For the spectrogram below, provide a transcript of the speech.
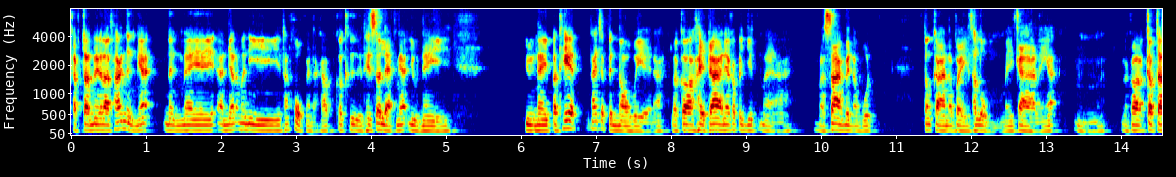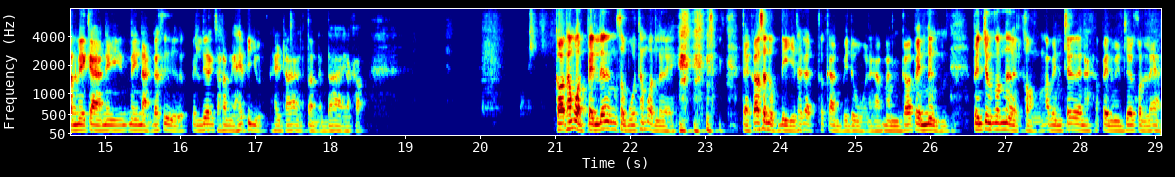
กัปตันเวลาภาคหนึ่งเนี่ยหนึ่งในอัญมณีทั้งหกนะครับ ก็คือเทสลาเนี่ยอยู่ในอยู่ในประเทศน่าจะเป็นนอร์เวย์นะแล้วก็ไฮดราเนี่ยก็ไปยึดมามาสร้างเป็นอาวุธ ต้องการเอาไปถล่มอเมริกาอะไรเงี้ย อืมแล้วก็กัปตันอเมริกาในในหนังก็คือเป็นเรื่องจะทำไงให้ไปหยุดไฮดราตอนนั้นได้นะครับ ก็ทั้งหมดเป็นเรื่องสมมุติทั้งหมดเลย แต่ก็สนุกดีถ้าเกิดต้องการไปดูนะครับ มันก็เป็นหนึ่งเป็นจุดกำเนิดของอเวนเจอร์นะครับ เป็นอเวนเจอร์คนแรก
